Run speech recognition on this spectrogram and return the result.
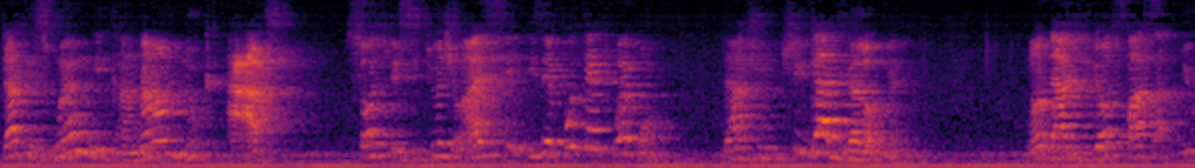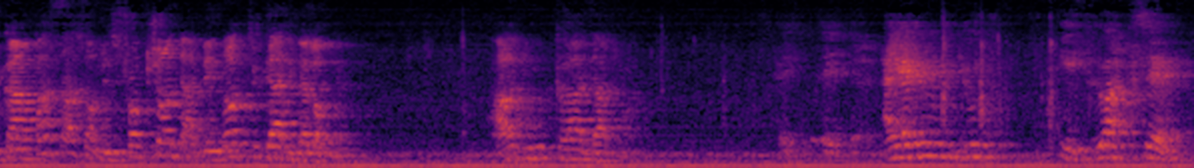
That is when we can now look at such a situation. I see it's a potent weapon that should trigger development. Not that you just pass out. You can pass out some instruction that may not trigger development. How do you class that one? I agree with you if you accept,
